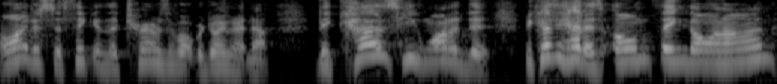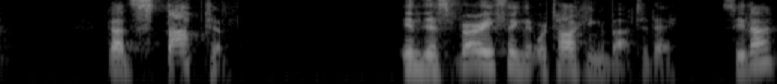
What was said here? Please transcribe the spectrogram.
I want us to think in the terms of what we're doing right now. Because he wanted to, because he had his own thing going on, God stopped him in this very thing that we're talking about today. See that?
